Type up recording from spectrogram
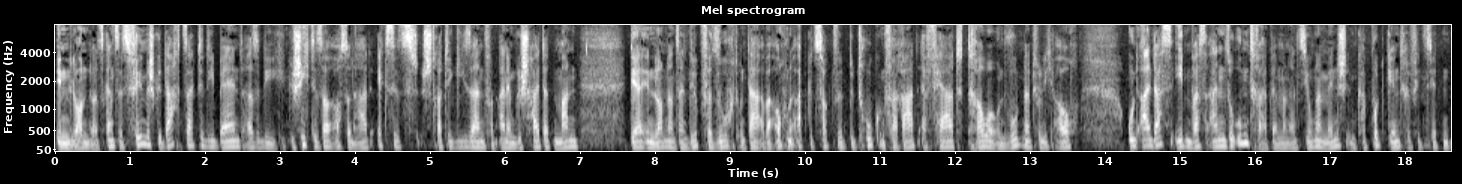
in London. Das Ganze ist filmisch gedacht, sagte die Band. Also die Geschichte soll auch so eine Art Exit-Strategie sein von einem gescheiterten Mann, der in London sein Glück versucht und da aber auch nur abgezockt wird, Betrug und Verrat erfährt, Trauer und Wut natürlich auch. Und all das eben, was einen so umtreibt, wenn man als junger Mensch im kaputt gentrifizierten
